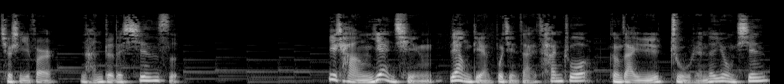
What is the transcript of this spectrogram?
却是一份难得的心思。一场宴请，亮点不仅在餐桌，更在于主人的用心。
